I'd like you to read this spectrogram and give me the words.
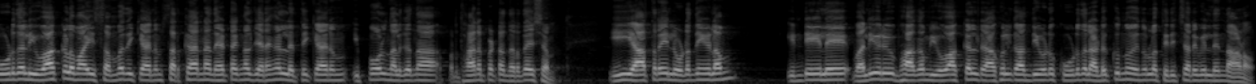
കൂടുതൽ യുവാക്കളുമായി സംവദിക്കാനും സർക്കാരിന്റെ നേട്ടങ്ങൾ ജനങ്ങളിൽ എത്തിക്കാനും ഇപ്പോൾ നൽകുന്ന പ്രധാനപ്പെട്ട നിർദ്ദേശം ഈ യാത്രയിലുടനീളം ഇന്ത്യയിലെ വലിയൊരു വിഭാഗം യുവാക്കൾ രാഹുൽ ഗാന്ധിയോട് കൂടുതൽ അടുക്കുന്നു എന്നുള്ള തിരിച്ചറിവിൽ നിന്നാണോ?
